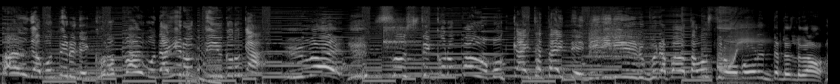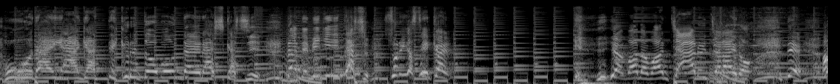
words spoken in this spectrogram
パンが持てるねこのパンを投げろっていうことか。うまい。そしてこのパンをもう一回叩いて右にいるブラパンを倒すと思うんだけど。砲台が上がってくると思うんだよなしかし。なんで右にダッシュそれが正解。いやまだワンチャンあるんじゃないの。であ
